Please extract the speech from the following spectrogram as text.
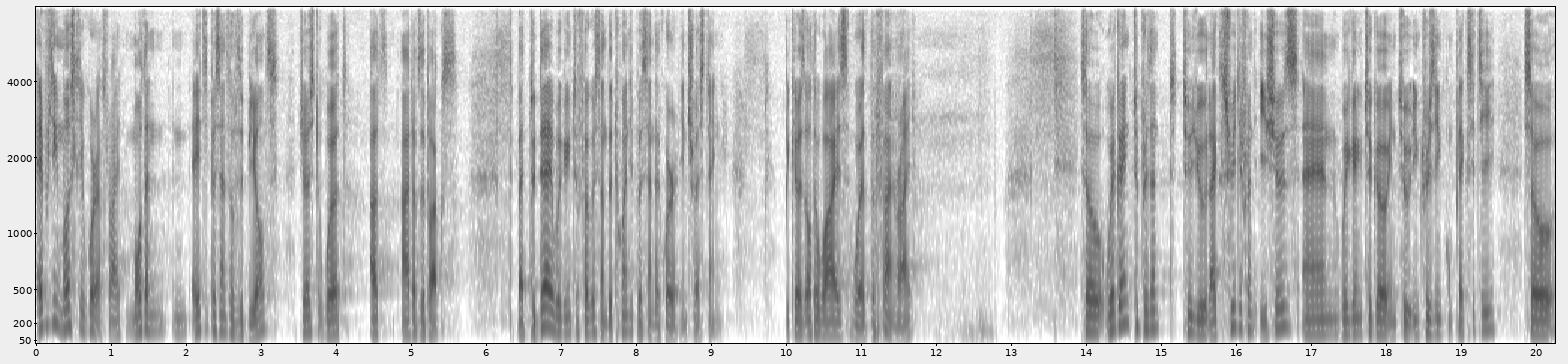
everything mostly works, right? More than 80% of the builds just worked out, out of the box. But today we're going to focus on the 20% that were interesting. Because otherwise, where's the fun, right? So we're going to present to you like three different issues, and we're going to go into increasing complexity. So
